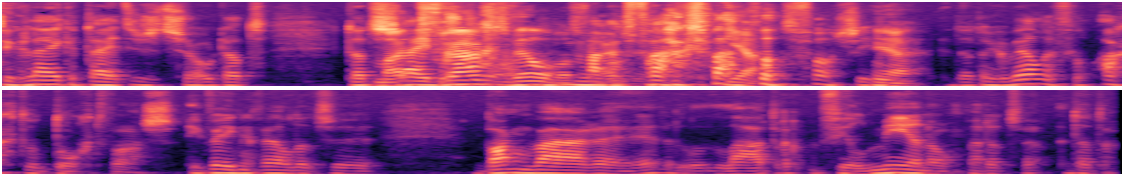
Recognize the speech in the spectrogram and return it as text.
Tegelijkertijd is het zo dat. dat Maar zij het dus- vraagt wel wat Maar van het vraagt wel Ja. wat van. Ja. Dat er geweldig veel achterdocht was. Ik weet nog wel dat ze bang waren. Hè, later veel meer nog. Maar dat, we, dat er.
